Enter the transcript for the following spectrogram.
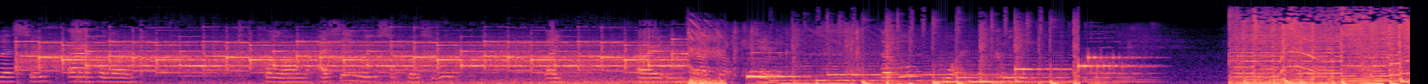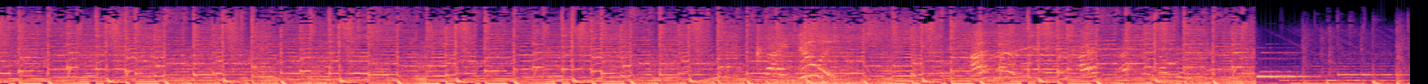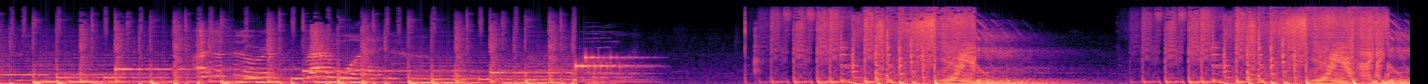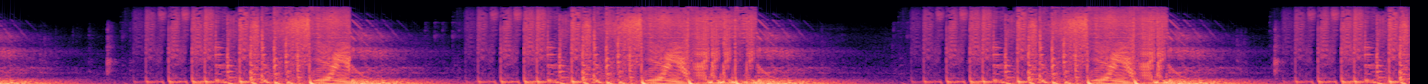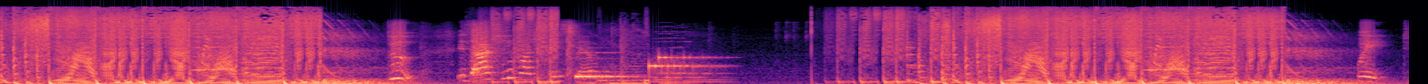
Buster. Alright, uh, hold on. Hold on. I think what you're supposed to do. Like, alright, and that's up. Damn.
